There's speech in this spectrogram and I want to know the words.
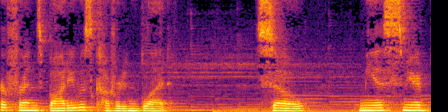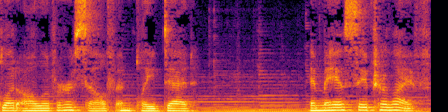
her friend's body was covered in blood. So, Mia smeared blood all over herself and played dead. It may have saved her life,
